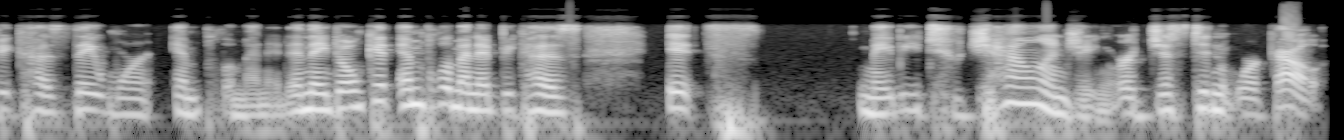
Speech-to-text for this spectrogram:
because they weren't implemented and they don't get implemented because it's maybe too challenging or it just didn't work out.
